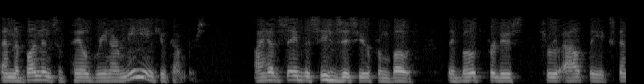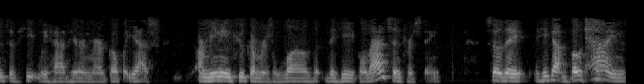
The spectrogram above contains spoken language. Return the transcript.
and an abundance of pale green Armenian cucumbers. I have saved the seeds this year from both. They both produced throughout the extensive heat we had here in Maricopa. Yes, Armenian cucumbers love the heat. Well, that's interesting. So they he got both yeah. kinds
